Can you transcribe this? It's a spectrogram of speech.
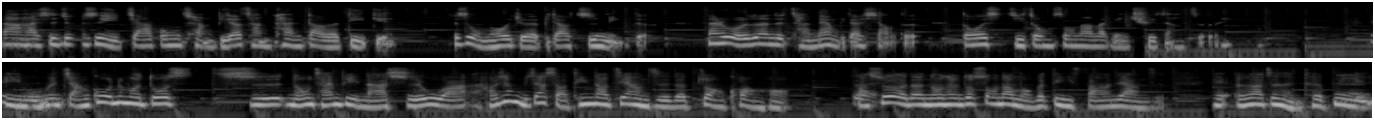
那还是就是以加工厂比较常看到的地点，就是我们会觉得比较知名的。那如果认的产量比较小的，都会集中送到那边去这样子而已。哎，我们讲过那么多食农产品啊，食物啊，好像比较少听到这样子的状况哈。把所有的农产都送到某个地方，这样子，哎，鹅啊真的很特别，嗯，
